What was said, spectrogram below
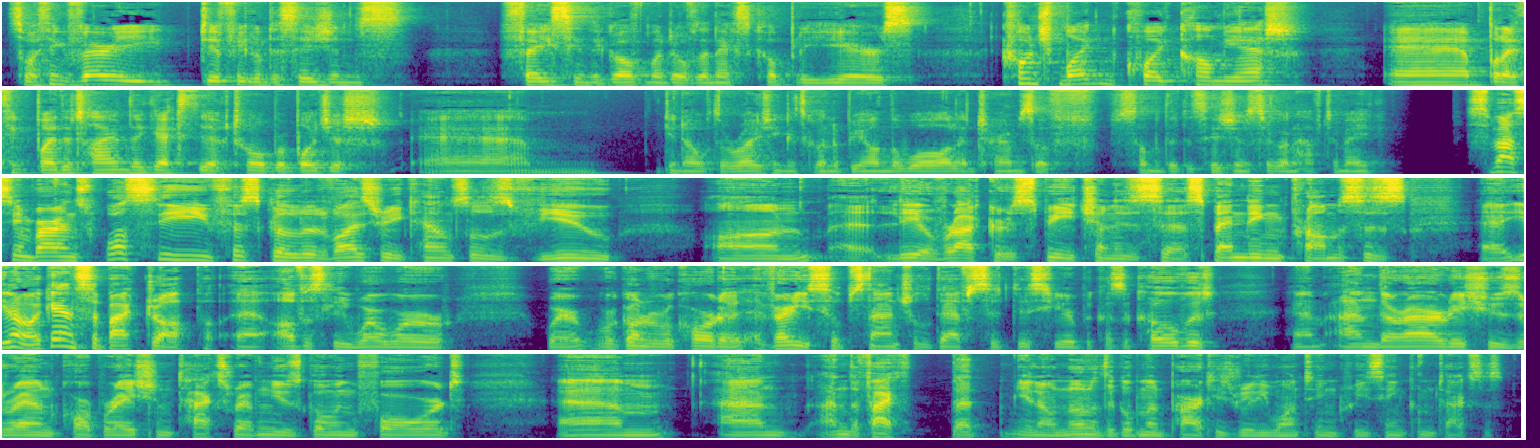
So I think very difficult decisions facing the government over the next couple of years. Crunch mightn't quite come yet, uh, but I think by the time they get to the October budget. Um, you know the writing is going to be on the wall in terms of some of the decisions they're going to have to make. Sebastian Barnes, what's the Fiscal Advisory Council's view on uh, Leo Varadkar's speech and his uh, spending promises? Uh, you know, against the backdrop, uh, obviously, where we're where we're going to record a, a, very substantial deficit this year because of COVID, um, and there are issues around corporation tax revenues going forward, um, and and the fact that you know none of the government parties really want to increase income taxes.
